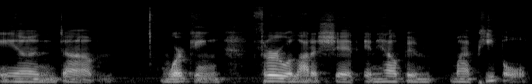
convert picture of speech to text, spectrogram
and um, working through a lot of shit and helping my people,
